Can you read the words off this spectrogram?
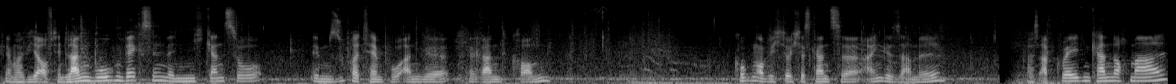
Kann mal wieder auf den langen Bogen wechseln, wenn die nicht ganz so im Supertempo angerannt kommen. Gucken, ob ich durch das Ganze eingesammelt was upgraden kann nochmal.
